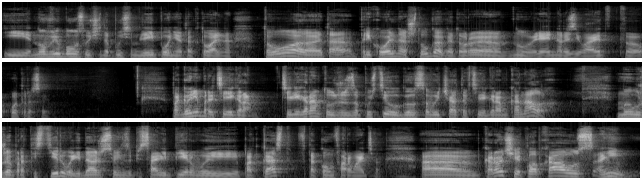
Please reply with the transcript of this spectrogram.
и, но в любом случае, допустим, для Японии это актуально, то это прикольная штука, которая, ну, реально развивает э, отрасль. Поговорим про Телеграм. Телеграм тут уже запустил голосовые чаты в Телеграм-каналах мы уже протестировали, даже сегодня записали первый подкаст в таком формате. А, короче, Clubhouse, они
